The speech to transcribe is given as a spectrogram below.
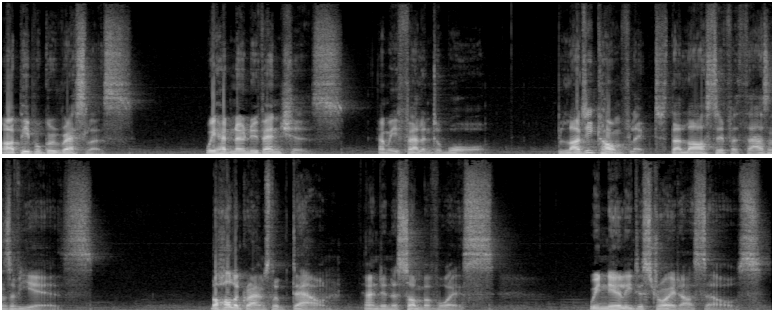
our people grew restless we had no new ventures, and we fell into war. Bloody conflict that lasted for thousands of years. The holograms looked down, and in a somber voice, We nearly destroyed ourselves.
